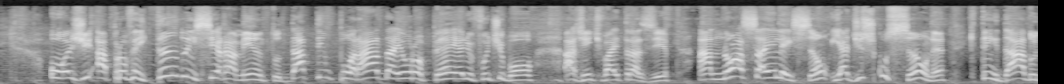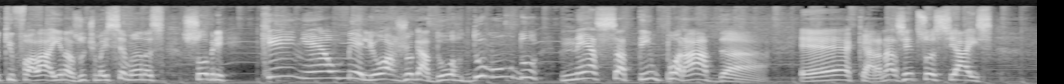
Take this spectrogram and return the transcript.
Hoje, aproveitando o encerramento da temporada europeia de futebol, a gente vai trazer a nossa eleição e a discussão, né, que tem dado o que falar aí nas últimas semanas sobre quem é o melhor jogador do mundo nessa temporada. É, cara, nas redes sociais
